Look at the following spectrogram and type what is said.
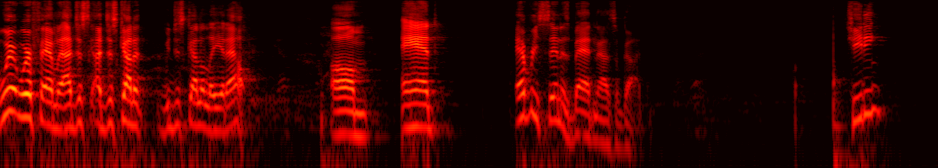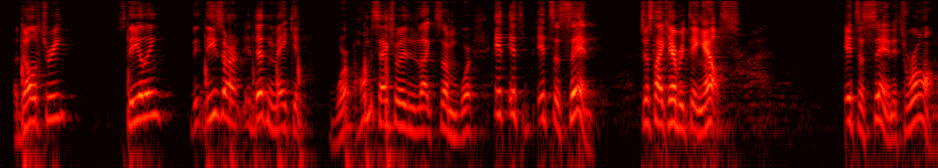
We're, we're family. I just, I just gotta, we just gotta lay it out. Um, and every sin is bad in the eyes of God. Cheating, adultery, stealing, th- these aren't, it doesn't make it work. Homosexuality is like some work. It, it's, it's a sin, just like everything else. It's a sin. It's wrong.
